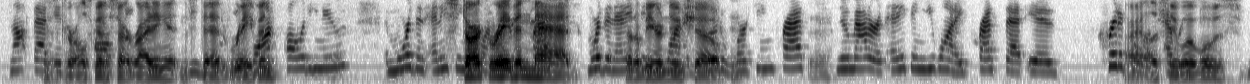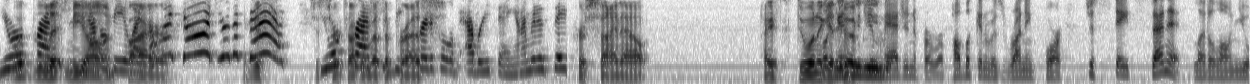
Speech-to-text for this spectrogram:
It's not that This it's girl's gonna start writing news. it instead, want- you Raven. want quality news, and more than anything, you Stark want Raven good press, Mad. More than anything, That'll be you her new show. Good working press. Yeah. No matter anything, you want a press that is critical. All right, of let's see. What, what was Your what press lit me on be like, oh my God, you're the I best. just Your start talking about the press. critical of everything. And I'm going to say Her sign out. I do want to well, get could to. A, you imagine if a Republican was running for just state senate, let alone you?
